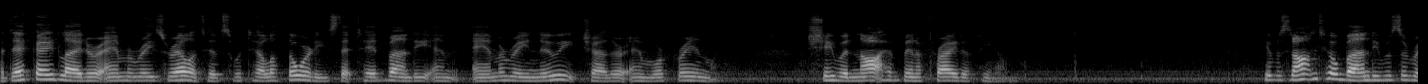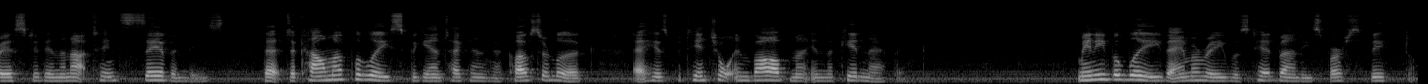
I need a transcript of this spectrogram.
A decade later, Anne Marie's relatives would tell authorities that Ted Bundy and Anne Marie knew each other and were friendly. She would not have been afraid of him. It was not until Bundy was arrested in the 1970s that Tacoma police began taking a closer look at his potential involvement in the kidnapping. Many believe Anne Marie was Ted Bundy's first victim.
